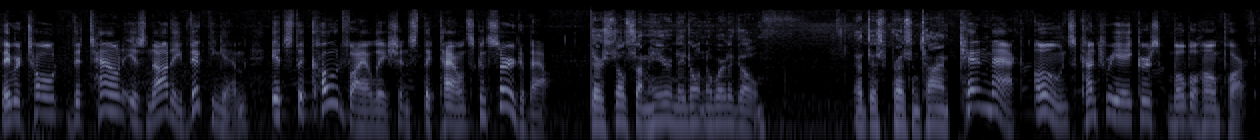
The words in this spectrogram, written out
They were told the town is not evicting them, it's the code violations the town's concerned about. There's still some here and they don't know where to go at this present time. Ken Mack owns Country Acres Mobile Home Park.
